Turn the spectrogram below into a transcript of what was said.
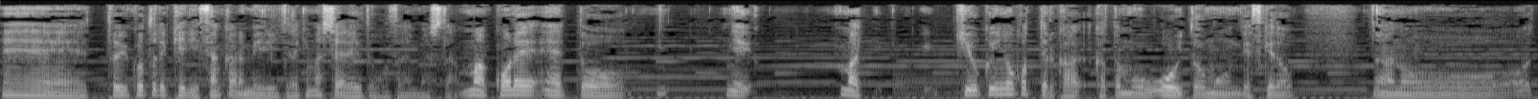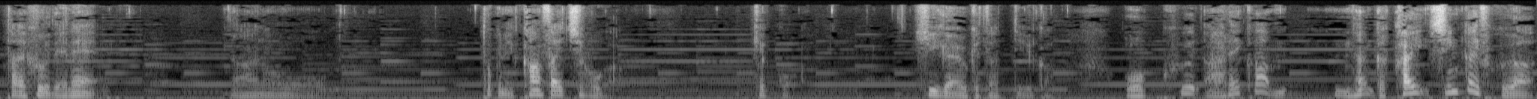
えー、ということで、ケリーさんからメールいただきましてありがとうございました。まあ、これ、えっ、ー、と、ね、まあ、記憶に残ってる方も多いと思うんですけど、あのー、台風でね、あの、特に関西地方が結構被害を受けたっていうか、奥、あれか、なんか新快速が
